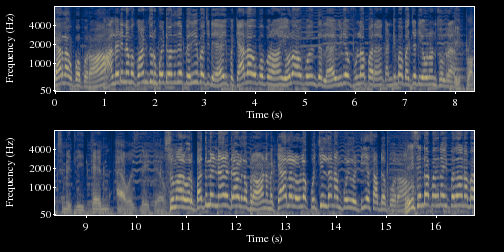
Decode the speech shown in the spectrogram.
கேரளாவுக்கு போக போறோம். ஆல்ரெடி நம்ம கோயம்புத்தூர் போயிட்டு வந்ததே பெரிய பட்ஜெட் இப்ப கேரளாவுக்கு போக போறோம். எவ்வளவு ஆக போகுதுன்னு தெரியல. வீடியோ ஃபுல்லா பாருங்க கண்டிப்பா பட்ஜெட் எவ்வளவுன்னு சொல்றேன். Approximately 10 hours later. சுமார் ஒரு பத்து மணி நேரம் டிராவலுக்கு அப்புறம் நம்ம கேரளால உள்ள கொச்சியில் தான் நம்ம போய் ஒரு டீயை சாப்பிட போறோம். ரீசெண்டா பாத்தீங்கன்னா இப்பதான் நம்ம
